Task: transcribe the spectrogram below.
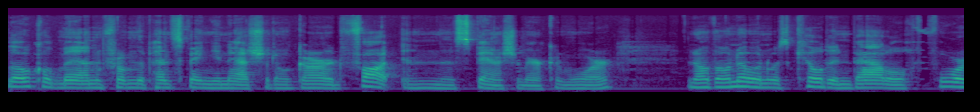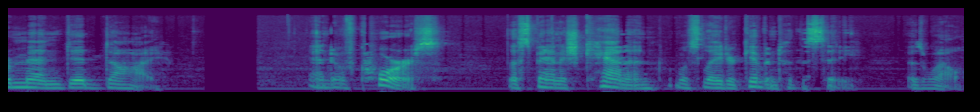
Local men from the Pennsylvania National Guard fought in the Spanish-American War, and although no one was killed in battle, four men did die. And of course, the Spanish cannon was later given to the city as well.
